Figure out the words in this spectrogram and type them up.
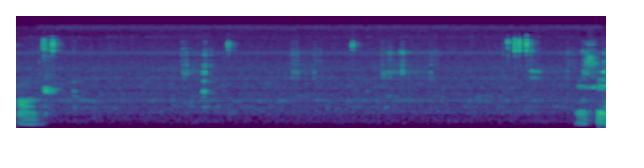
फॉन्ट जैसे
